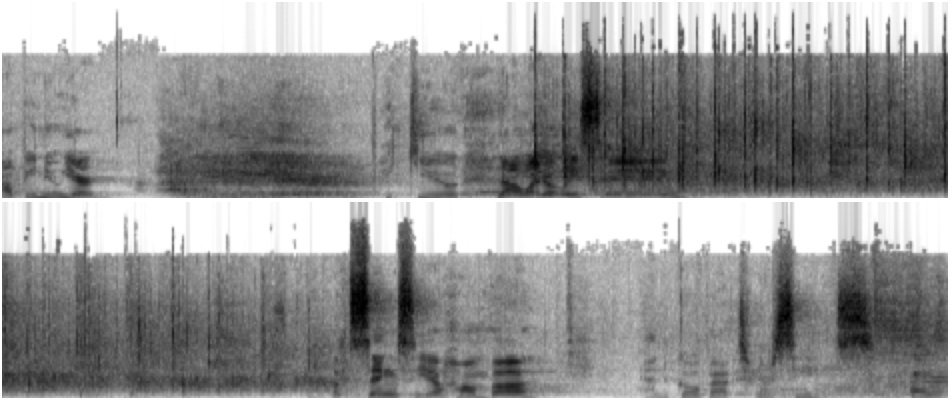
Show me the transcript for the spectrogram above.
Happy New Year. Happy New Year. Thank you. Now, why don't we sing? Let's sing Siyahamba and go back to our seats.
